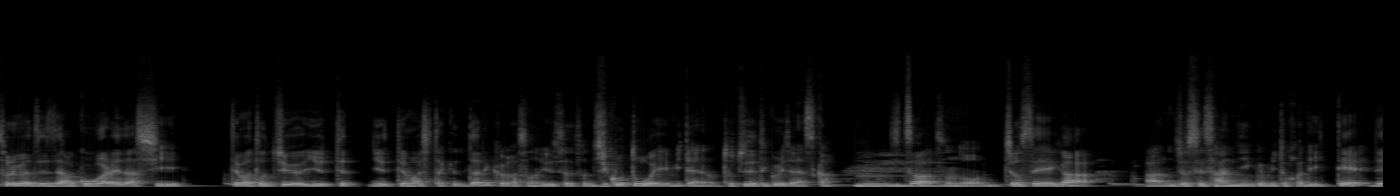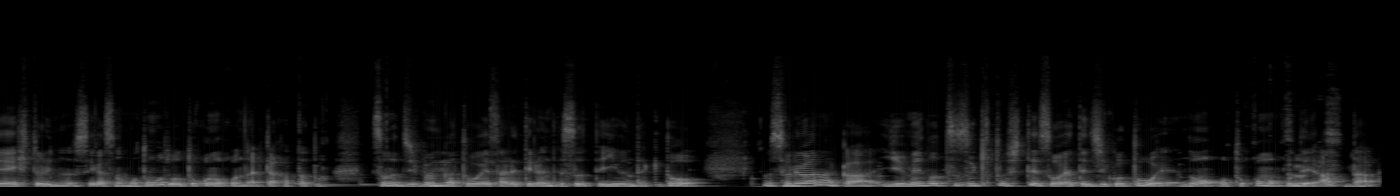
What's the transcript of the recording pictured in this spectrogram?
それが全然憧れだし、で、まあ途中言って、言ってましたけど、誰かがその言ってた自己投影みたいなの途中出てくるじゃないですか。うん実はその女性が、あの女性3人組とかでいて、で、一人の女性がその元々男の子になりたかったと。その自分が投影されてるんですって言うんだけど、それはなんか夢の続きとしてそうやって自己投影の男の子であった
